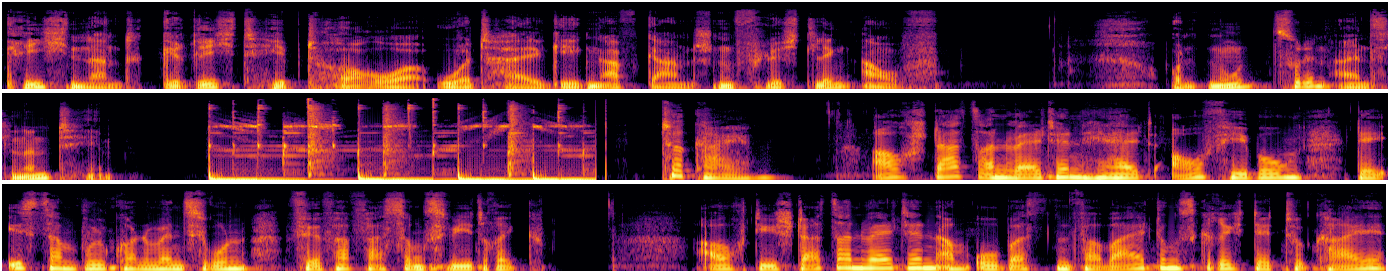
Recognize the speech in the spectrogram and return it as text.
Griechenland. Gericht hebt Horrorurteil gegen afghanischen Flüchtling auf. Und nun zu den einzelnen Themen. Türkei. Auch Staatsanwältin hält Aufhebung der Istanbul-Konvention für verfassungswidrig. Auch die Staatsanwältin am obersten Verwaltungsgericht der Türkei,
